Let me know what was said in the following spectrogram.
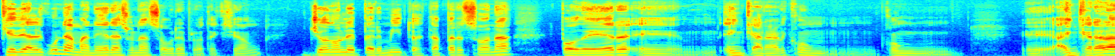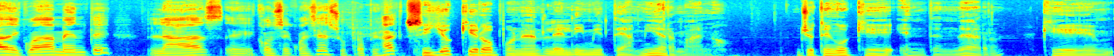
que de alguna manera es una sobreprotección. Yo no le permito a esta persona poder eh, encarar con... con encarar adecuadamente las consecuencias de sus propios actos. Si yo quiero ponerle límite a mi hermano, yo tengo que entender que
